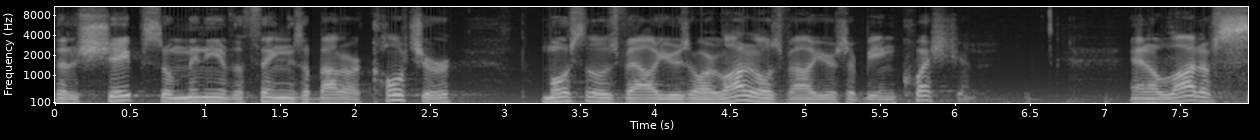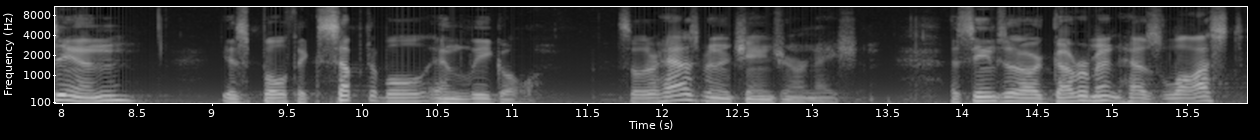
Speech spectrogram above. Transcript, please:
that has shaped so many of the things about our culture, most of those values, or a lot of those values, are being questioned. And a lot of sin is both acceptable and legal. So there has been a change in our nation. It seems that our government has lost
